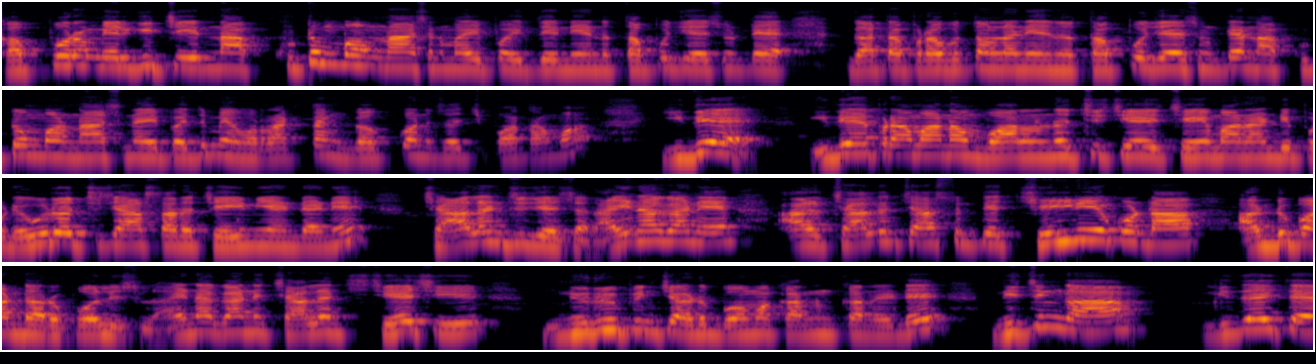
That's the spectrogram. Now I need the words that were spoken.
కర్పూరం వెలిగించి నా కుటుంబం నాశనం అయిపోయింది నేను తప్పు చేసుంటే గత ప్రభుత్వంలో నేను తప్పు చేసుంటే నా కుటుంబం నాశనం అయిపోయింది మేము రక్తం గక్కుని చచ్చిపోతాము. ఇదే, ఇదే ప్రమాణం వాళ్ళని వచ్చి చే చేయమనండి. ఇప్పుడు ఎవరొచ్చి చేస్తారో చేయనియండి అని ఛాలెంజ్ చేశారు. అయినా కానీ ఆ ఛాలెంజ్ చేస్తుంటే చేయనీయకుండా అడ్డుపడ్డారు పోలీసులు. అయినా కానీ ఛాలెంజ్ చేసి నిరూపించాడు భూమా కరుణాకర్ రెడ్డి. నిజంగా ఇదైతే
